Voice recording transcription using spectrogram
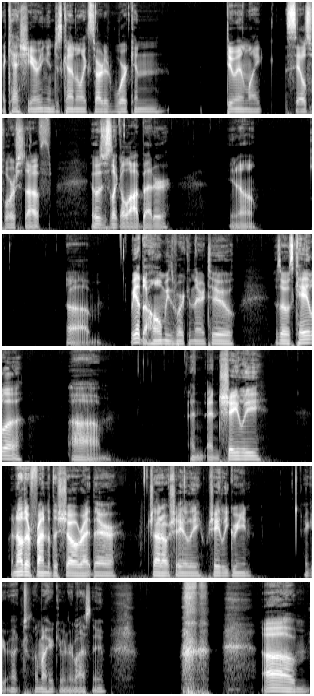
the cashiering and just kind of like started working, doing like sales floor stuff, it was just like a lot better, you know. Um, we had the homies working there too, so it was Kayla, um, and and Shaylee, another friend of the show right there. Shout out Shaylee, Shaylee Green. I give, I'm out here giving her last name. um,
